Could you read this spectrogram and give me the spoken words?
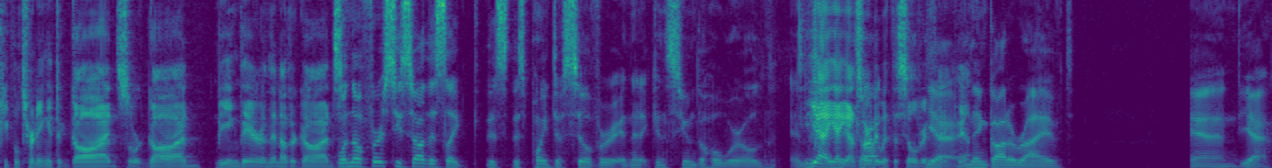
people turning into gods or God being there, and then other gods. Well, and- no. First, he saw this like this this point of silver, and then it consumed the whole world. And Yeah, yeah, yeah. It started with the silver yeah, thing, yeah. and then God arrived, and yeah,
